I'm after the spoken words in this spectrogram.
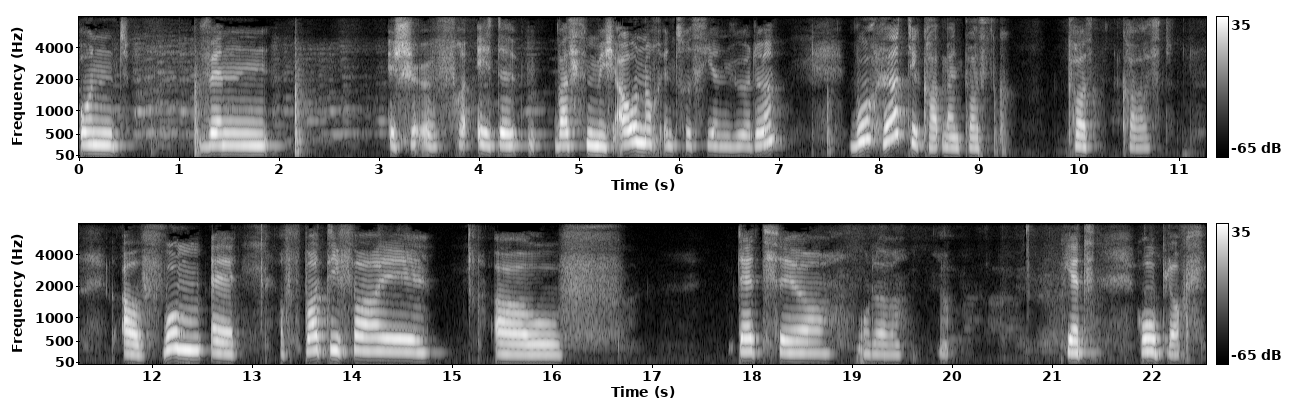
Und wenn ich, äh, äh, was mich auch noch interessieren würde, wo hört ihr gerade mein Post Podcast? Auf Wum, äh, auf Spotify, auf Deezer oder ja. Jetzt Roblox.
